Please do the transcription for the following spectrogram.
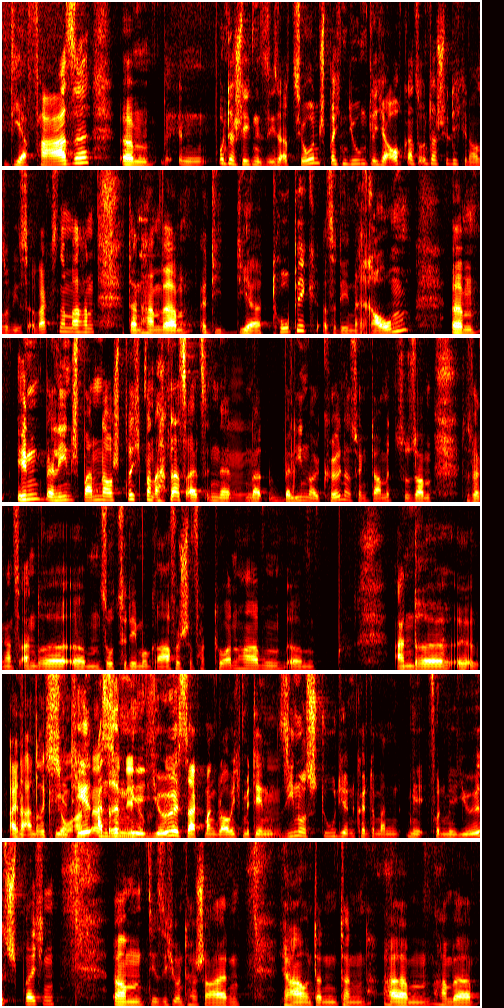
Diaphase. Ähm, in unterschiedlichen Situationen sprechen Jugendliche auch ganz unterschiedlich, genauso wie es Erwachsene machen. Dann haben wir äh, die Diatopik, also den Raum. Ähm, in Berlin-Spandau spricht man anders als in mhm. Berlin-Neukölln. Das hängt damit zusammen, dass wir ganz andere ähm, soziodemografische Faktoren haben ähm, andere, äh, eine andere Klientel, so andere Milieus, sagt man, glaube ich, mit den mhm. Sinus-Studien könnte man von Milieus sprechen ähm, die sich unterscheiden. Ja, und dann, dann ähm, haben wir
